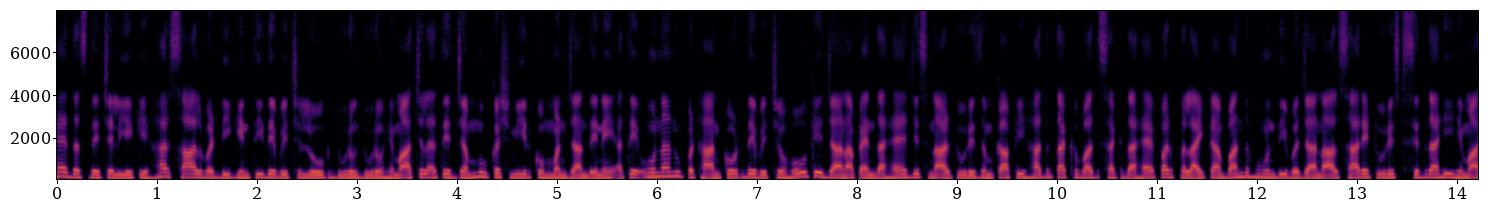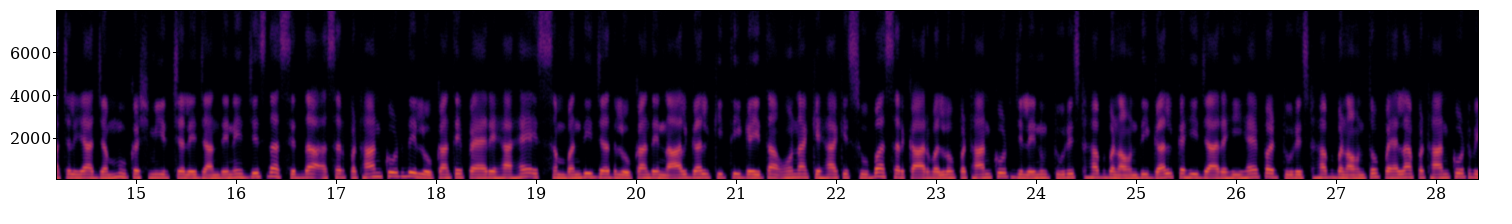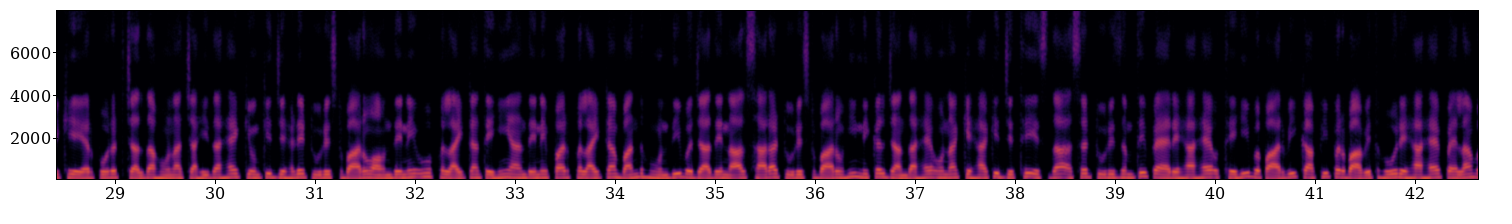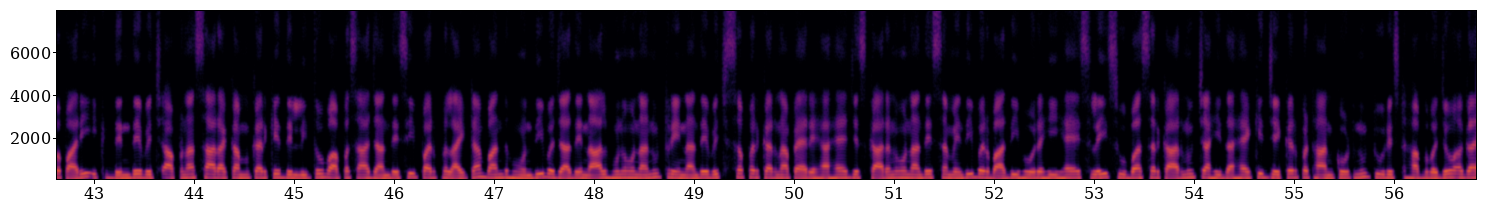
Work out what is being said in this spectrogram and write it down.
ਹੈ। ਦੱਸਦੇ ਚਲੀਏ ਕਿ ਹਰ ਸਾਲ ਵੱਡੀ ਗਿਣਤੀ ਦੇ ਵਿੱਚ ਲੋਕ ਦੂਰੋਂ ਦੂਰੋਂ ਹਿਮਾਚਲ ਅਤੇ ਜੰਮੂ ਕਸ਼ਮੀਰ ਘੁੰਮਣ ਜਾਂਦੇ ਨੇ ਅਤੇ ਉਹਨਾਂ ਨੂੰ ਪਠਾਨਕੋਟ ਦੇ ਵਿੱਚੋਂ ਹੋ ਕੇ ਜਾਣਾ ਪੈਂਦਾ ਹੈ, ਜਿਸ ਨਾਲ ਟੂਰਿਜ਼ਮ ਕਾਫੀ ਹੱਦ ਤੱਕ ਵੱਧ ਸਕਦਾ ਹੈ। ਪਰ ਫਲਾਈਟਾਂ ਬੰਦ ਹੋਣ ਦੀ ਵਜ੍ਹਾ ਨਾਲ ਸਾਰੇ ਟੂਰਿਸਟ ਸਿੱਧਾ ਹੀ ਹਿਮਾਚਲ ਜਾਂ ਜੰਮੂ ਕਸ਼ਮੀਰ ਚਲੇ ਜਾਂਦੇ ਨੇ, ਜਿਸ ਦਾ ਸਿੱਧਾ ਅਸਰ ਪਠਾਨਕੋਟ ਦੇ ਲੋਕਾਂ ਤੇ ਪੈ ਰਿਹਾ ਹੈ। ਇਸ ਸੰਬੰਧੀ ਜਦ ਲੋਕਾਂ ਦੇ ਨਾਲ ਗੱਲ ਕੀਤੀ ਗਈ ਤਾਂ ਉਹਨਾਂ ਕਿਹਾ ਕਿ ਸੂਬਾ ਸਰਕਾਰ ਵੱਲੋਂ ਪਠਾਨਕੋਟ ਜ਼ਿਲ੍ਹੇ ਨੂੰ ਟੂਰਿਸਟ ਹੱਬ ਬਣਾਉਣ ਦੀ ਗੱਲ ਕਹੀ ਜਾ ਰਹੀ ਹੈ, ਪਰ ਟੂਰਿਸਟ ਹੱਬ ਬਣਾਉਣ ਤੋਂ ਪਹਿਲਾਂ ਪਠਾਨਕੋਟ ਵਿਖੇ 에ਅਰਪੋਰਟ ਚੱਲਦਾ ਹੋਣਾ ਚਾਹੀਦਾ ਹੈ ਕਿਉਂਕਿ ਜਿਹੜੇ ਟੂਰਿਸਟ ਬਾਹਰੋਂ ਆਉਂਦੇ ਨੇ ਉਹ ਫਲਾਈਟਾਂ ਤੇ ਹੀ ਆਉਂਦੇ ਨੇ, ਪਰ ਫਲਾਈਟਾਂ ਬੰਦ ਹੋਣ ਦੀ ਵਜ੍ਹਾ ਦੇ ਨਾਲ ਸਾਰਾ ਟੂਰਿਸਟ ਬਾਹਰੋਂ ਹੀ ਨਿਕਲ ਜਾਂਦਾ ਹੈ। ਉਹਨਾਂ ਕਿਹਾ ਕਿ ਜਿੱਥੇ ਇਸ ਦਾ ਅਸਰ ਟੂਰਿਜ਼ਮ ਤੇ ਪੈ ਰਿਹਾ ਹੈ, ਉੱਥੇ ਹੀ ਵਪਾਰ ਵੀ ਕਾਫੀ ਪ੍ਰਭਾਵਿਤ ਹੋ ਰਿਹਾ ਹੈ। ਪਹਿਲਾਂ ਵਪਾਰੀ ਇੱਕ ਦਿਨ ਦੇ ਵਿੱਚ ਆਪਣਾ ਸਾਰਾ ਕੰਮ ਕਰਕੇ ਦਿੱਲੀ ਤੋਂ ਵਾਪਸ ਆ ਜਾਂਦੇ ਸੀ, ਪਰ ਫਲਾਈਟਾਂ ਬੰਦ ਹੋਣ ਦੀ ਵਜ੍ਹਾ ਦੇ ਨਾਲ ਹੁਣ ਉਹਨਾਂ ਨੂੰ ਟ੍ਰੇਨਾਂ ਦੇ ਵਿੱਚ ਸਫ਼ਰ ਕਰਨਾ ਪੈ ਰਿਹਾ ਹੈ, ਜਿਸ ਕਾਰਨ ਉਹਨਾਂ ਦੇ ਸਮੇਂ ਦੀ ਬਰਬਾਦੀ ਹੋ ਰਹੀ ਹੈ। ਇਸ ਲਈ ਸੂਬਾ ਸਰਕਾਰ ਨੂੰ ਚਾਹੀਦਾ ਹੈ ਕਿ ਜੇਕਰ ਪਠਾਨਕੋਟ ਨੂੰ ਟੂਰਿਸਟ ਹੱਬ ਵਜੋਂ ਅਗਾ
